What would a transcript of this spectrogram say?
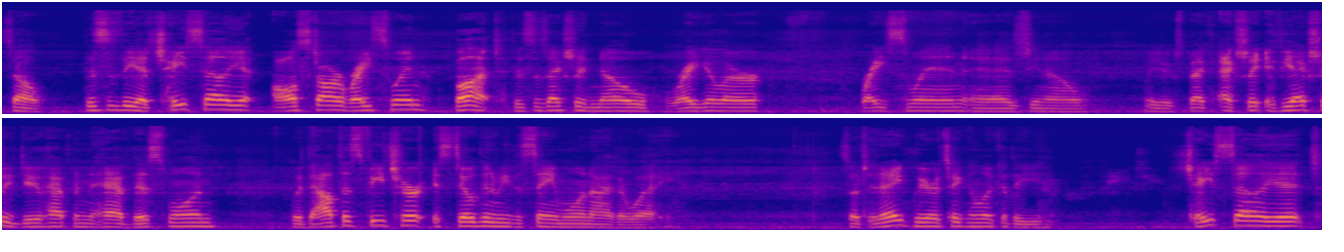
So this is the Chase Elliott All-Star Race Win, but this is actually no regular race win as, you know, what you expect. Actually, if you actually do happen to have this one without this feature, it's still going to be the same one either way. So today we are taking a look at the Chase Elliott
